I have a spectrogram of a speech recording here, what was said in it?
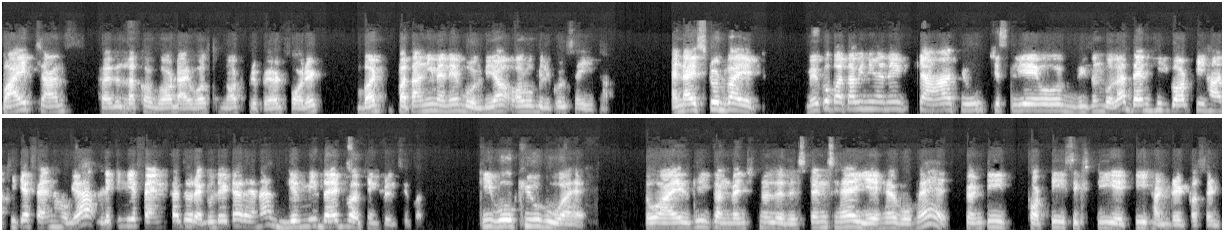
by chance by the luck of God I was not prepared for it but पता नहीं मैंने बोल दिया और वो बिल्कुल सही था। And I stood by it मेरे को पता भी नहीं मैंने क्या, क्यों, किस लिए वो रीजन बोला। देन ही गॉट कि हाँ ठीक है फ़ैन हो गया। लेकिन ये फ़ैन का जो रेगुलेटर है ना give me that working principle कि वो क्यों हुआ है। तो आई की कन्वेंशनल रेजिस्टेंस है, ये है, वो है twenty forty sixty eighty hundred percent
